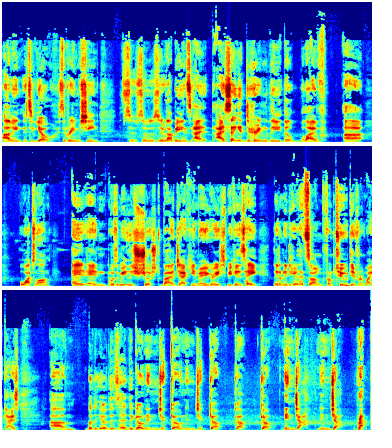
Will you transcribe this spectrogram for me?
I mean, it's yo, it's the Green Machine. So, so, so without being, I I sang it during the the live uh, watch along, and, and was immediately shushed by Jackie and Mary Grace because hey, they don't need to hear that song from two different white guys. Um, but you know, this had the go ninja, go ninja, go go go ninja ninja rap.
